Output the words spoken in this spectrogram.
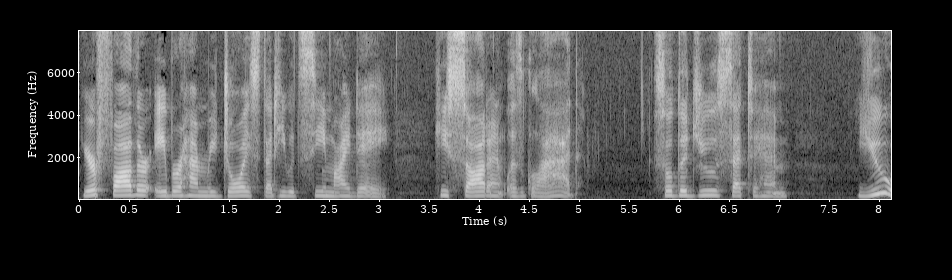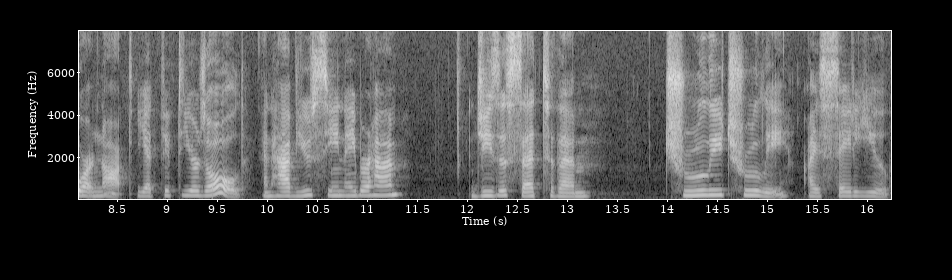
Your father Abraham rejoiced that he would see my day. He saw it and was glad. So the Jews said to him, You are not yet fifty years old, and have you seen Abraham? Jesus said to them, Truly, truly, I say to you,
